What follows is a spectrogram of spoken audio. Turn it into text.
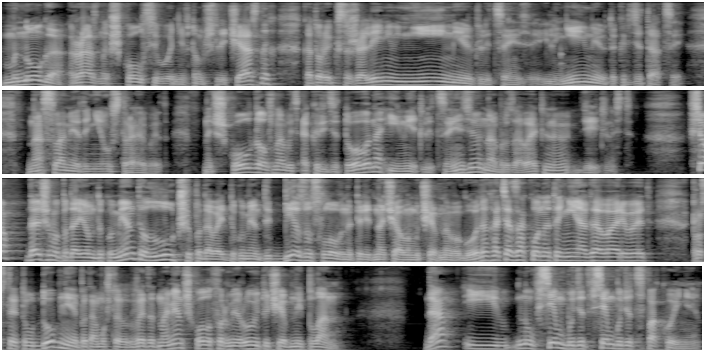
Много разных школ сегодня, в том числе частных, которые, к сожалению, не имеют лицензии или не имеют аккредитации. Нас с вами это не устраивает. Значит, школа должна быть аккредитована и иметь лицензию на образовательную деятельность. Все, дальше мы подаем документы. Лучше подавать документы, безусловно, перед началом учебного года, хотя закон это не оговаривает. Просто это удобнее, потому что в этот момент школа формирует учебный план. Да? И ну, всем, будет, всем будет спокойнее.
